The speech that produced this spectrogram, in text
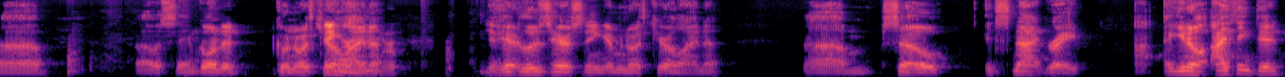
uh, I was saying going to go North Carolina. You hear- lose Harrison Ingram in North Carolina. Um, so it's not great. I, you know, I think that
